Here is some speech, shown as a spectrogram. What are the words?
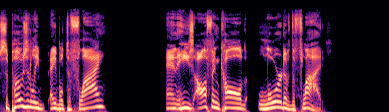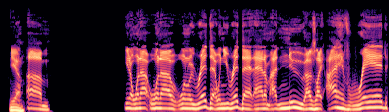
supposedly able to fly and he's often called Lord of the Flies. Yeah. Um you know when I when I when we read that when you read that Adam I knew I was like I have read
